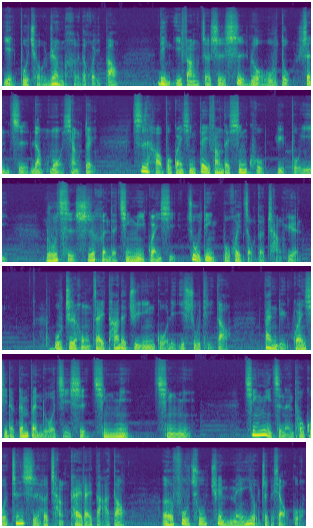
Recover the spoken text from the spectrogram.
也不求任何的回报；另一方则是视若无睹，甚至冷漠相对，丝毫不关心对方的辛苦与不易。如此失衡的亲密关系，注定不会走得长远。武志红在他的《巨婴国》里一书提到，伴侣关系的根本逻辑是亲密，亲密，亲密只能透过真实和敞开来达到。而付出却没有这个效果，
